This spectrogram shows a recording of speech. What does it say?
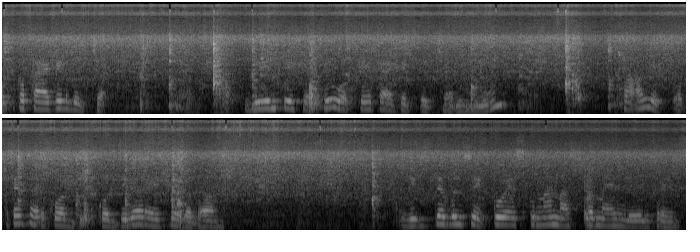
ఒక్క ప్యాకెట్ తెచ్చా. గ్రీన్ పీసెస్ ఒకే ప్యాకెట్ తెచ్చాను నేను. చాలు ఒకటే సరిపోద్ది. కొద్దిగా రైసే కదా. వెజిటబుల్స్ ఎక్కువ వేసుకున్నా నష్టం ఏం లేదు ఫ్రెండ్స్.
